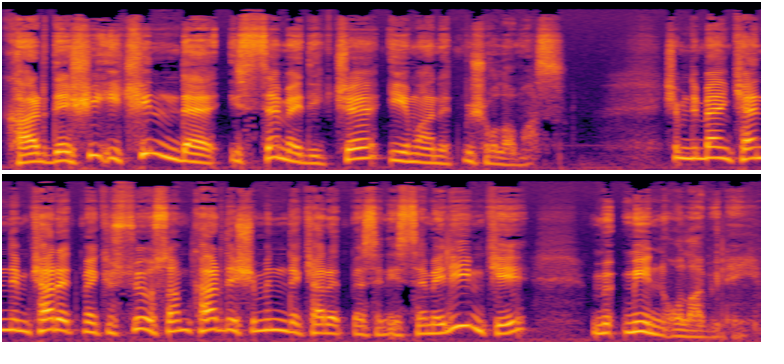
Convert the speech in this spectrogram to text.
kardeşi için de istemedikçe iman etmiş olamaz. Şimdi ben kendim kar etmek istiyorsam kardeşimin de kar etmesini istemeliyim ki mümin olabileyim.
